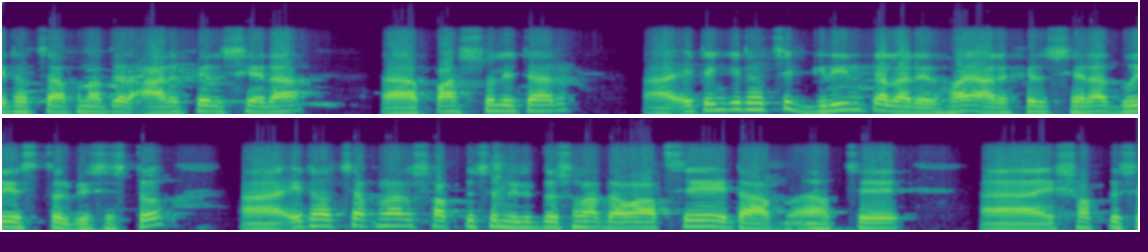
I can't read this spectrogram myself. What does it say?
এটা হচ্ছে আপনাদের আরএফএল সেরা পাঁচশো লিটার। এই ট্যাঙ্কিটা হচ্ছে গ্রিন কালারের হয় আরএফএল সেরা দুই স্তর বিশিষ্ট। আহ, এটা হচ্ছে আপনার সবকিছু নির্দেশনা দেওয়া আছে এটা হচ্ছে সবকিছু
